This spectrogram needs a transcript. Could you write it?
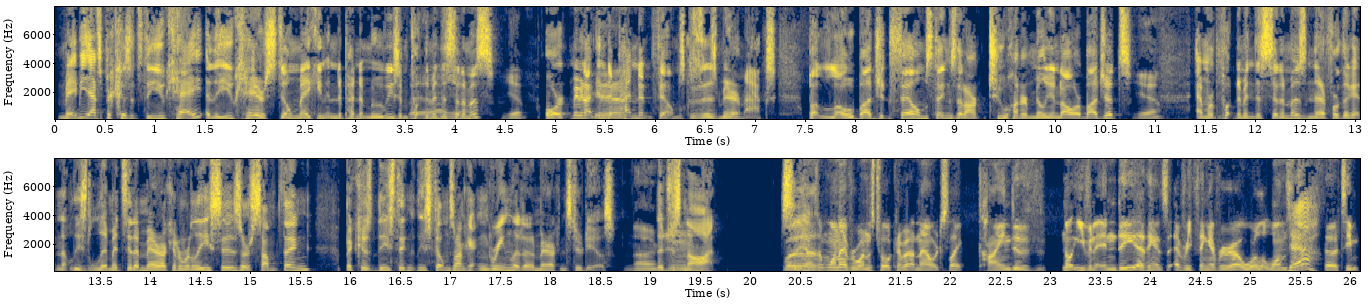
maybe that's because it's the UK and the UK are still making independent movies and putting them are, into yeah. cinemas. Yep. Or maybe not Yeah. independent films because it is Miramax, but low budget films, things that aren't two hundred million dollar budgets. Yeah. And we're putting them into cinemas, and therefore they're getting at least limited American releases or something because these things, these films aren't getting greenlit at American studios. No. they're just not. Well, So, yeah. there's one everyone's talking about now, which is like kind of not even indie. I think it's everything everywhere all at once. Yeah. like Thirteen.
